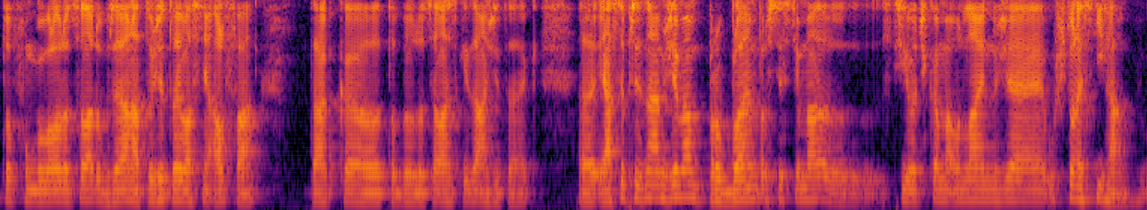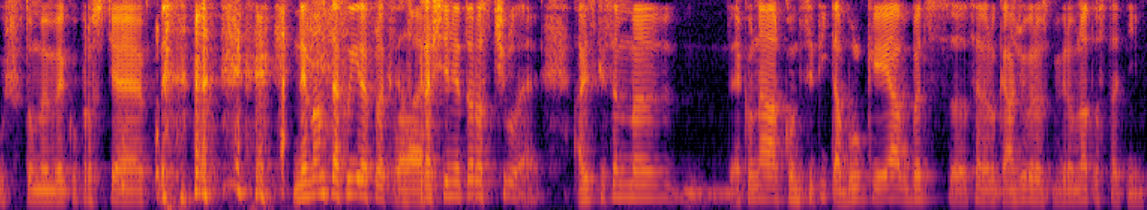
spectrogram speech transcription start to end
to fungovalo docela dobře a na to, že to je vlastně alfa, tak uh, to byl docela hezký zážitek. Eh, já se přiznám, že mám problém prostě s těma eh, střílečkama online, že už to nestíhám. Už v tom mém věku prostě nemám takový reflex a strašně mě to rozčuluje. A vždycky jsem eh, jako na konci té tabulky a vůbec se nedokážu vyrovnat ostatním.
